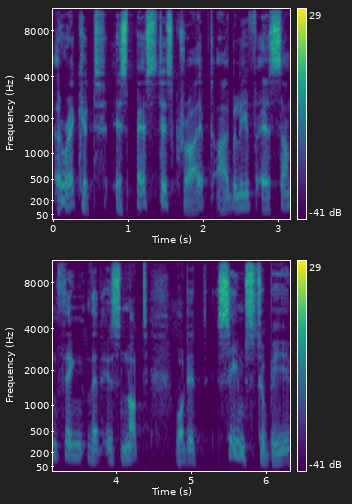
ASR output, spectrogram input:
A racket is best described, I believe, as something that is not what it seems to be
